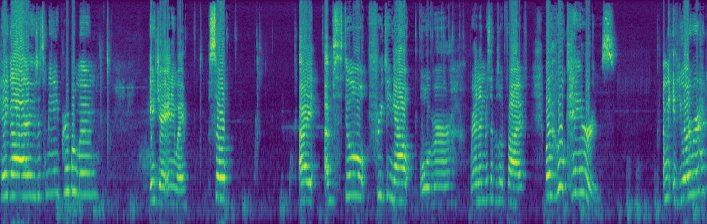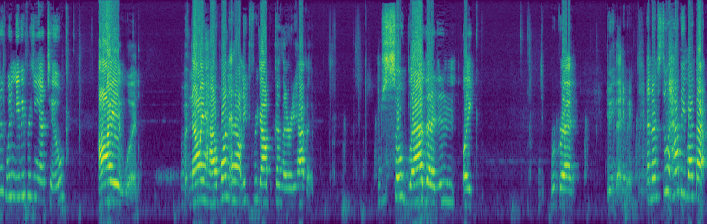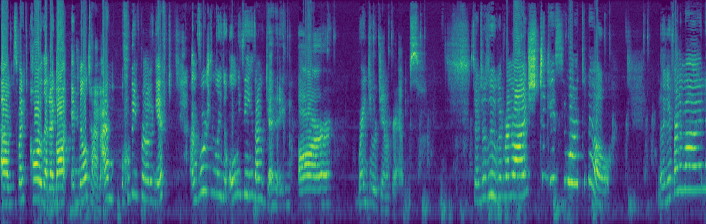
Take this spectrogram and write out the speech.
Hey guys, it's me, Purple Moon. AJ, anyway. So, I am still freaking out over Randomness Episode 5, but who cares? I mean, if you had this, wouldn't you be freaking out too? I would. But now I have one, and I don't need to freak out because I already have it. I'm just so glad that I didn't, like, regret doing that anyway. And I'm still happy about that um, spiked collar that I got in mealtime. I'm hoping for another gift. Unfortunately, the only things I'm getting are regular Jam-A-Grams. So this is a good friend of mine, just in case you wanted to know. Another good friend of mine.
